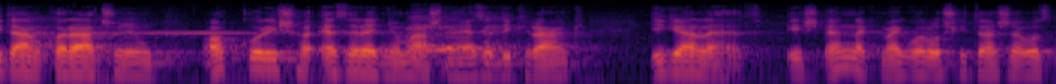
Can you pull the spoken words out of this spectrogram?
Vidám karácsonyunk, akkor is, ha ezer egy nyomás nehezedik ránk? Igen, lehet, és ennek megvalósításához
